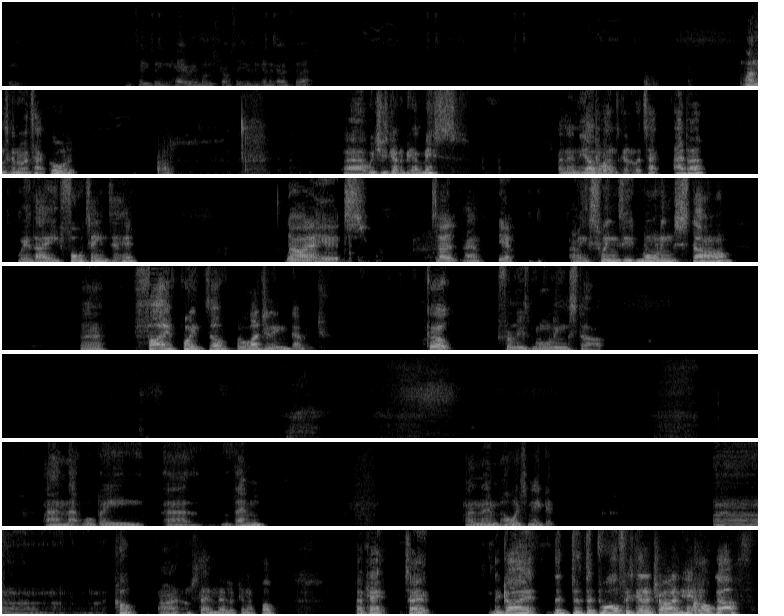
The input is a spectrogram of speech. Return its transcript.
the two big hairy monstrosities are going to go first. One's going to attack Gordon, uh, which is going to be a miss. And then the other one's going to attack Ada with a 14 to hit. Oh, that hits. So And, Yeah. And he swings his Morning Star. Uh, five points of bludgeoning damage cool. from his Morning Star. And that will be uh, them. And then, oh, it's me again. Uh, cool. All right, I'm standing there looking at Bob. Okay, so the guy, the the, the dwarf is going to try and hit Hogarth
